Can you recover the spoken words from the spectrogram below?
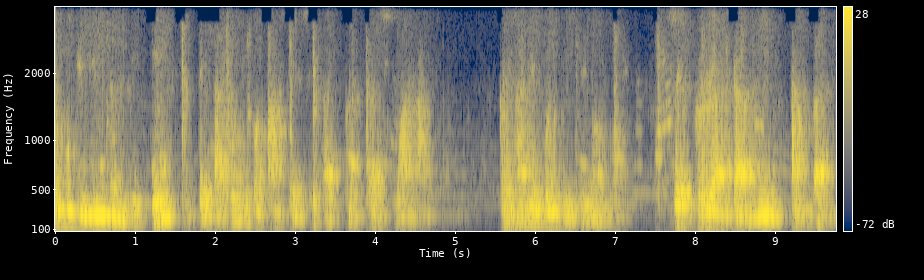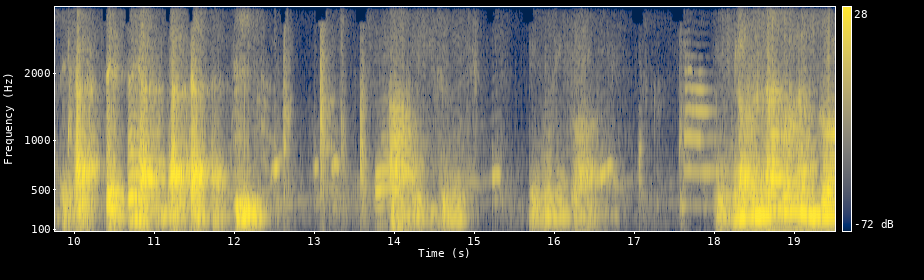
dumugi dinten iki ketika punika tampil sehat bagas waras kersane pun Gusti Allah segera kami tambah sehat sehat tidak jadi tahu itu ibu itu Bila benar nenggo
